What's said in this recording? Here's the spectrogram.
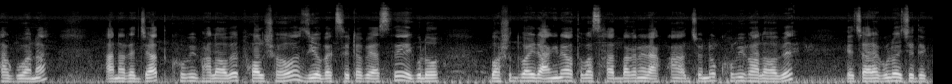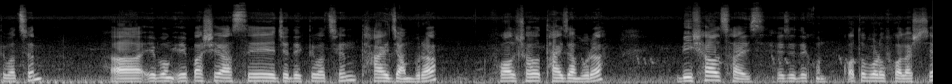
ভাগুয়ানা, আনারের জাত, খুবই ভালো হবে, ফলসহ, জিও ব্যাগ সেটআপে আছে। এগুলো বসত বাড়ির আঙিনা অথবা ছাদ বাগানে রাখার জন্য খুবই ভালো হবে এই চারাগুলো, এই যে দেখতে পাচ্ছেন। এবং এ পাশে আছে যে দেখতে পাচ্ছেন, থাই জাম্বুরা, ফলসহ থাই জাম্বুরা। বিশাল সাইজ এই যে দেখুন, কত বড় ফল আসছে।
